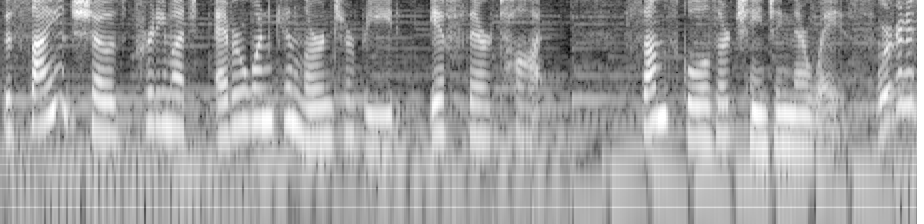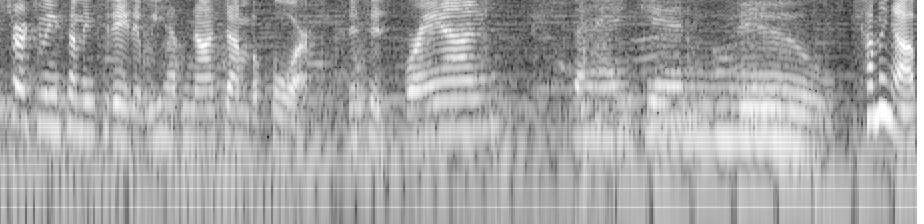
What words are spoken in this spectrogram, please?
The science shows pretty much everyone can learn to read if they're taught. Some schools are changing their ways. We're going to start doing something today that we have not done before. This is brand spanking new. Coming up,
